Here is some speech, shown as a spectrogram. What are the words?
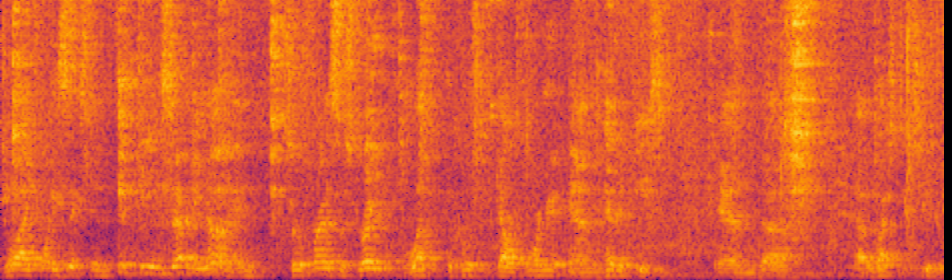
July 26th in 1579, Sir Francis Drake left the coast of California and headed east. And, uh, uh, west, excuse me.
